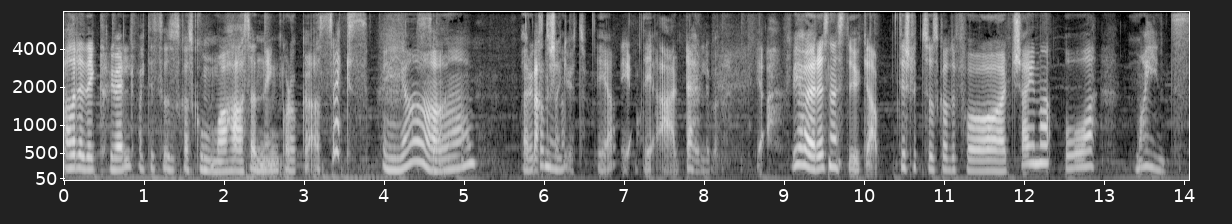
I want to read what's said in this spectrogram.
Allerede i kveld faktisk så skal Skumma ha sending klokka seks. Ja. Så bare Verdt kom å sjekke ut. Ja, det er det. Ja. Vi høres neste uke, da. Til slutt så skal du få China og Minds.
